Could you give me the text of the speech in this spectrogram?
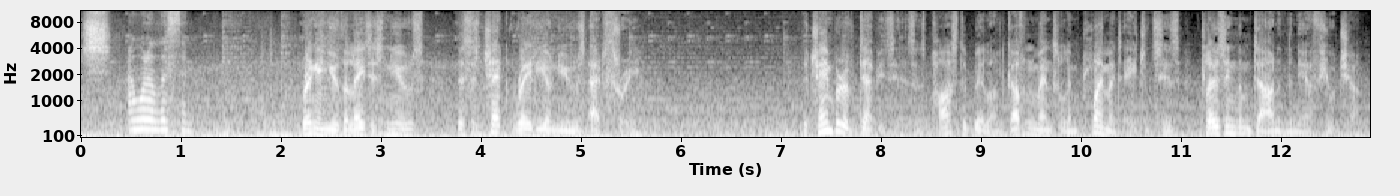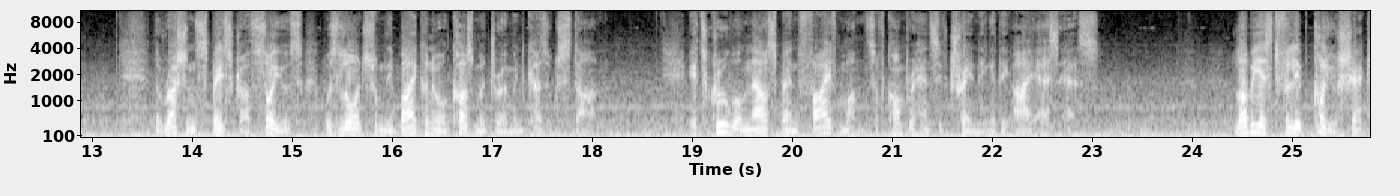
Shh, I want to listen. Bringing you the latest news, this is Czech Radio News at 3. The Chamber of Deputies has passed a bill on governmental employment agencies, closing them down in the near future. The Russian spacecraft Soyuz was launched from the Baikonur Cosmodrome in Kazakhstan. Its crew will now spend five months of comprehensive training at the ISS. Lobbyist Filip Kolushek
